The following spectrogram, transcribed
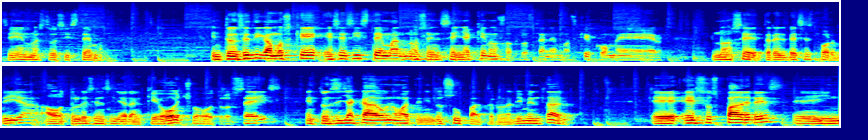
¿sí? en nuestro sistema. Entonces digamos que ese sistema nos enseña que nosotros tenemos que comer, no sé, tres veces por día, a otros les enseñarán que ocho, a otros seis. Entonces ya cada uno va teniendo su patrón alimentario. Eh, esos padres eh,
